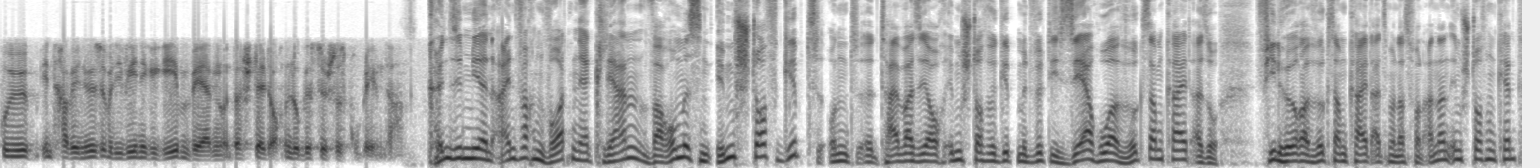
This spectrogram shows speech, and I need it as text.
früh intravenös über die Vene gegeben werden. Und das stellt auch ein logistisches Problem dar. Können Sie mir in einfachen Worten erklären, warum es einen Impfstoff gibt und äh, teilweise auch Impfstoffe gibt mit wirklich sehr hoher Wirksamkeit, also viel höherer Wirksamkeit, als man das von anderen Impfstoffen kennt,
